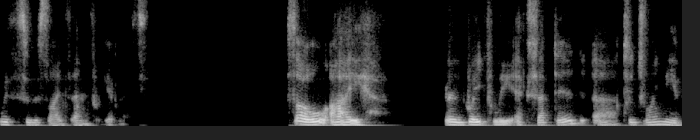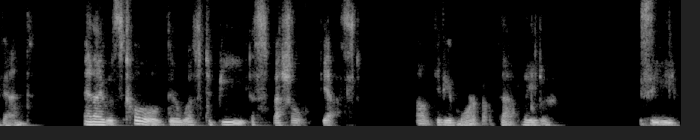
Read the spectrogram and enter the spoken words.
with suicides and forgiveness. So I very gratefully accepted uh, to join the event, and I was told there was to be a special guest. I'll give you more about that later. See,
